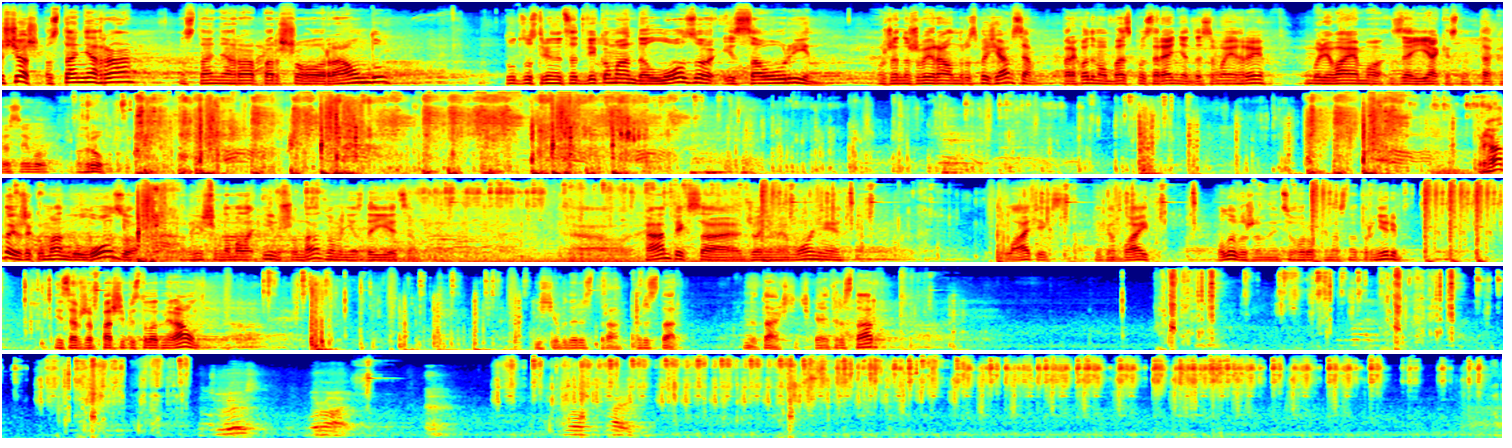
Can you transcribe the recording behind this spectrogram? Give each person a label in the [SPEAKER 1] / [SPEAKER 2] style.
[SPEAKER 1] Ну що ж, остання гра. Остання гра першого раунду. Тут зустрінуться дві команди Лозо і Саурін. Уже ножовий раунд розпочався. Переходимо безпосередньо до самої гри. Боліваємо за якісну та красиву гру. Пригадую вже команду Лозо. Раніше вона мала іншу назву, мені здається. Хампікса, Джоні Мемоні, Латікс, Гігабайт. Були вже вони цього року у нас на турнірі. І це вже перший пістолетний раунд. І ще буде рестарт. рестарт. Ну, так, ще чекає рестарт.
[SPEAKER 2] Чуєш? Мораль.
